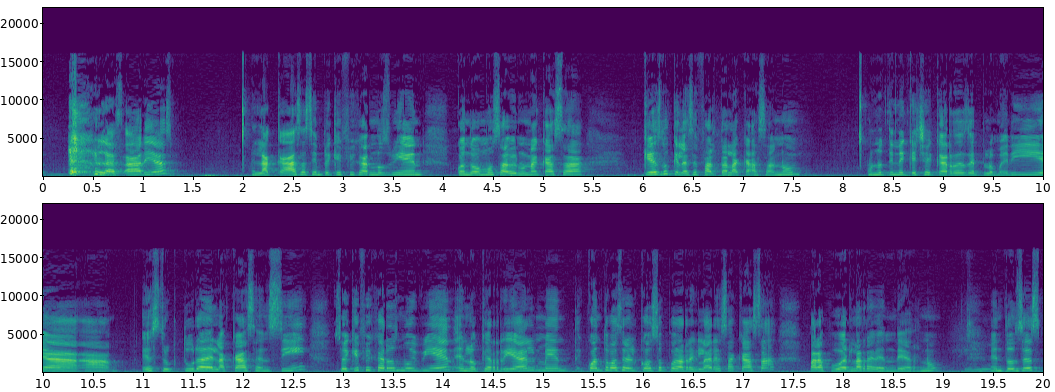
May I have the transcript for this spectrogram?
las áreas, la casa, siempre hay que fijarnos bien cuando vamos a ver una casa, qué es lo que le hace falta a la casa, ¿no? Uno tiene que checar desde plomería a estructura de la casa en sí. So hay que fijarnos muy bien en lo que realmente, cuánto va a ser el costo por arreglar esa casa para poderla revender, ¿no? Entonces,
